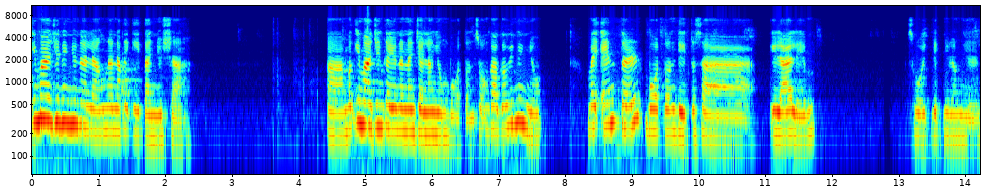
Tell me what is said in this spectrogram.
imagine niyo na lang na nakikita nyo siya. Uh, Mag-imagine kayo na nandyan lang yung button. So, ang gagawin ninyo, may enter button dito sa ilalim, So, i-click nyo lang yan.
